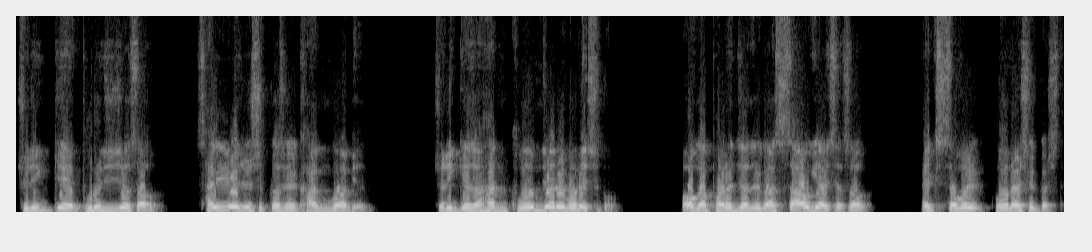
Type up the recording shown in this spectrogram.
주님께 부르짖어서 살려주실 것을 간구하면 주님께서 한 구원자를 보내시고 억압하는 자들과 싸우게 하셔서 백성을 구원하실 것이다.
